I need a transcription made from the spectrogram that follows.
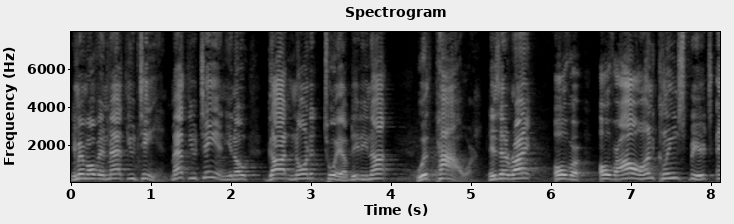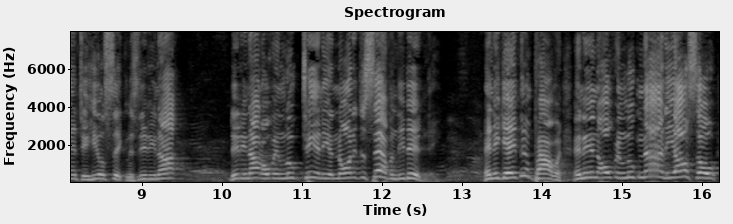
You remember over in Matthew 10. Matthew 10, you know, God anointed 12, did he not? With power. Is that right? Over, over all unclean spirits and to heal sickness, did he not? Did he not? Over in Luke 10, he anointed the 70, didn't he? And he gave them power. And then over in Luke 9, he also,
